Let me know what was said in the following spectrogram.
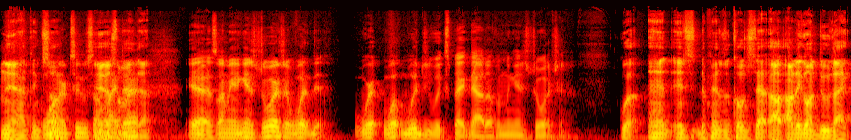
yeah, I think so. One or two, something yeah, like something that. Yeah, so I mean against Georgia, what where, what would you expect out of him against Georgia? Well, and it depends on the coach staff. Are, are they gonna do like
